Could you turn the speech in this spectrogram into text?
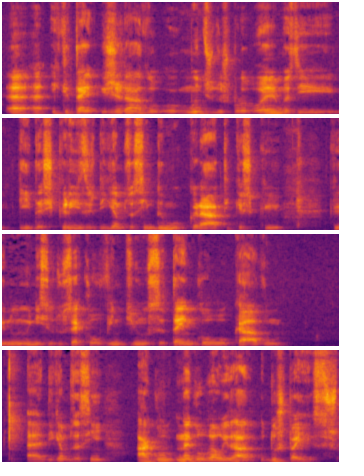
Uh, uh, e que tem gerado muitos dos problemas e, e das crises, digamos assim, democráticas que, que no início do século XXI se têm colocado, digamos assim, na globalidade dos países.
